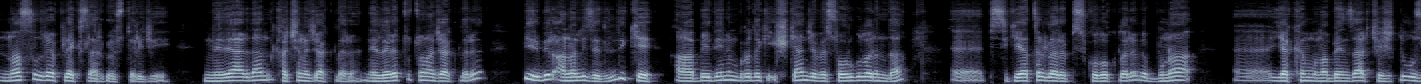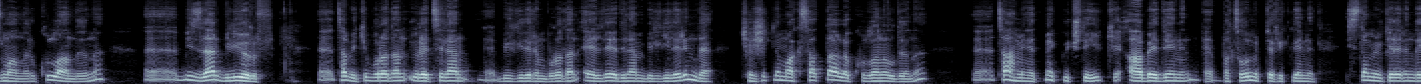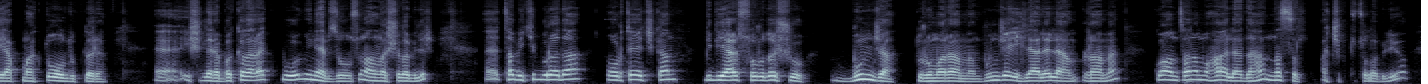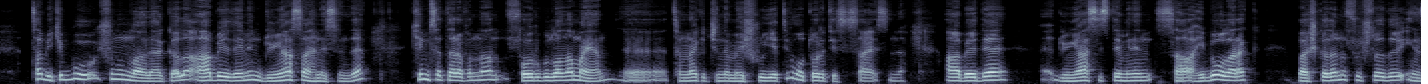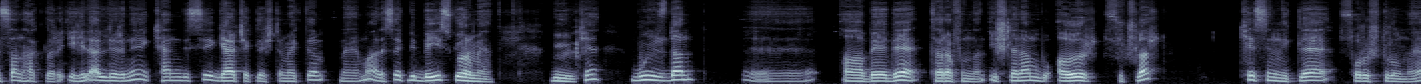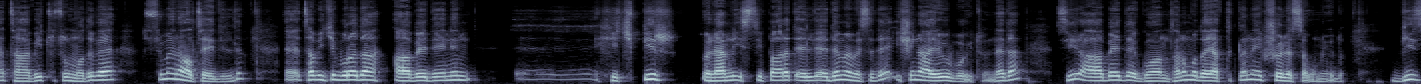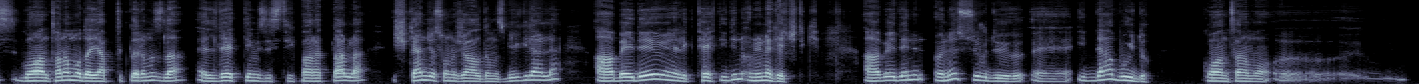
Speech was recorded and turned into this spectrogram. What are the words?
nasıl refleksler göstereceği, nelerden kaçınacakları, nelere tutunacakları bir bir analiz edildi ki ABD'nin buradaki işkence ve sorgularında, eee, psikiyatrları, psikologları ve buna, eee, yakın, buna benzer çeşitli uzmanları kullandığını, eee, bizler biliyoruz. Eee, tabii ki buradan üretilen, eee, bilgilerin, buradan elde edilen bilgilerin de çeşitli maksatlarla kullanıldığını, eee, tahmin etmek güç değil ki ABD'nin ve batılı müttefiklerinin İslam ülkelerinde yapmakta oldukları, eee, işlere bakılarak bu bir nebze olsun anlaşılabilir. Eee, tabii ki burada ortaya çıkan bir diğer soru da şu: Bunca duruma rağmen, bunca ihlale la rağmen Guantanamo hâlâ daha nasıl açık tutulabiliyor? Tabii ki bu şununla alakalı, ABD'nin dünya sahnesinde kimse tarafından sorgulanamayan, eee, tırnak içinde meşruiyeti ve otoritesi sayesinde. ABD, eee, dünya sisteminin sahibi olarak başkalarının suçladığı insan hakları ihlallerini kendisi gerçekleştirmekte, eee, maalesef bir beis görmeyen bir ülke. Bu yüzden, ABD tarafından işlenen bu ağır suçlar kesinlikle soruşturulmaya tabi tutulmadı ve sümenaltı edildi. Eee, tabii ki burada ABD'nin, eee, hiçbir önemli istihbarat elde edememesi de işin ayrı bir boyutu. Neden? Zira ABD Guantanamo'da yaptıklarını hep şöyle savunuyordu: Biz Guantanamo'da yaptıklarımızla, elde ettiğimiz istihbaratlarla, işkence sonucu aldığımız bilgilerle ABD'ye yönelik tehdidin önüne geçtik. ABD'nin öne sürdüğü, eee, iddia buydu. Guantanamo, ııı,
